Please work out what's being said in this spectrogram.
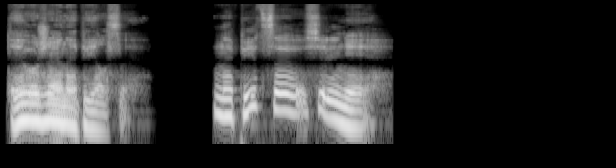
«Ты уже напился». «Напиться сильнее».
